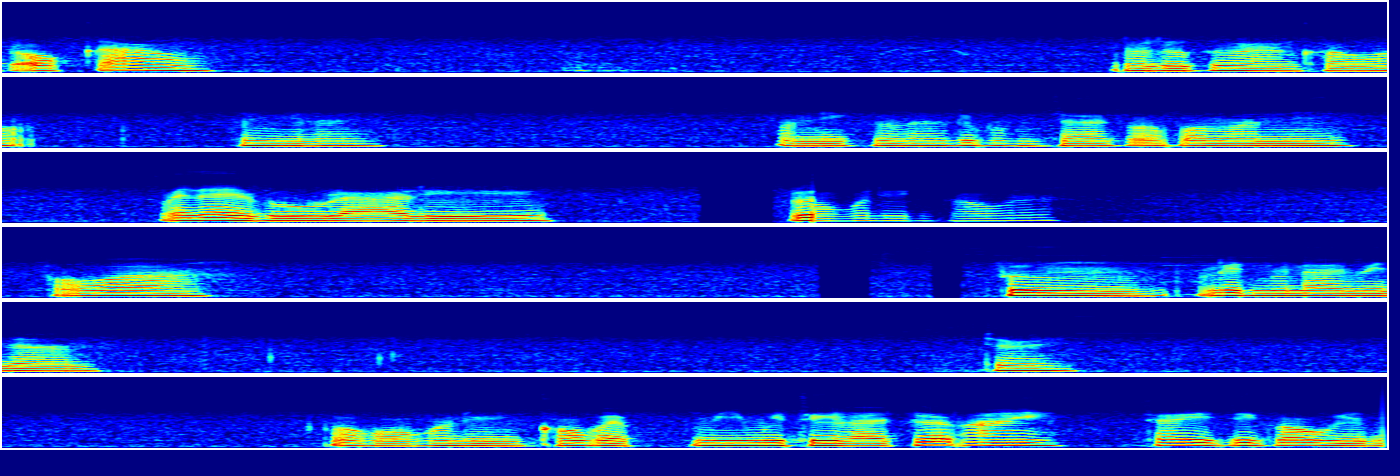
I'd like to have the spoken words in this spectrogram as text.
ดออกเก้าเราดูเครื่องรางเขาอะไม่มีอะไรวันนี้เครื่องรางที่ผมใช้ก็ประมาณนี้ ไม่ได้รูหราหรือลองคนอื่นเขานะ เพราะว่า พิ่งเล่นมาได้ไม่นาน ใช่ ก็ของคนอื่นเขาแบบมีมือถือหลายเครื่องไงใช่ที่เขาเห็น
